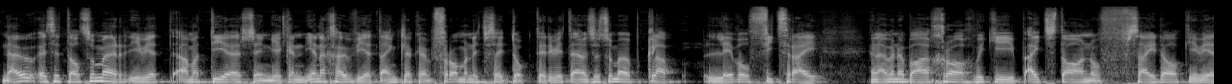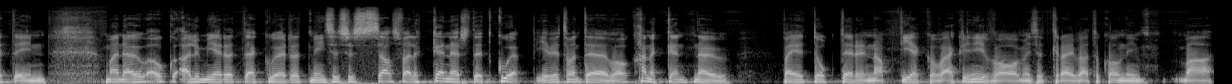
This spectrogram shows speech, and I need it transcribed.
Nou is dit al sommer, jy weet, amateurs en jy kan enige ou weet eintlik, hy vra maar net vir sy dokter, jy weet, ons is sommer op klub level fietsry en hy wil nou baie graag bietjie uitstaan of sy dalk, jy weet, en maar nou ook al hoe meer dat ek hoor dat mense soos selfs vir hulle kinders dit koop. Jy weet want uh, waar gaan 'n kind nou by 'n dokter en apteek of ek weet nie waar mense dit kry wat ook al nie, maar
